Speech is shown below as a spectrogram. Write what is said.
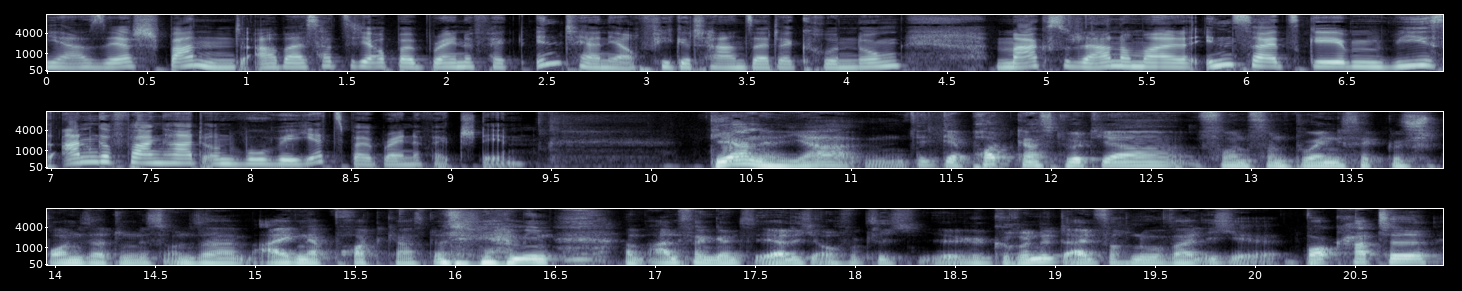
Ja, sehr spannend. Aber es hat sich ja auch bei Brain Effect intern ja auch viel getan seit der Gründung. Magst du da nochmal Insights geben, wie es angefangen hat und wo wir jetzt bei Brain Effect stehen? Gerne, ja. Der Podcast wird ja von, von Brain Effect gesponsert und ist unser eigener Podcast. Und wir haben ihn am Anfang ganz ehrlich auch wirklich äh, gegründet, einfach nur, weil ich äh, Bock hatte,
